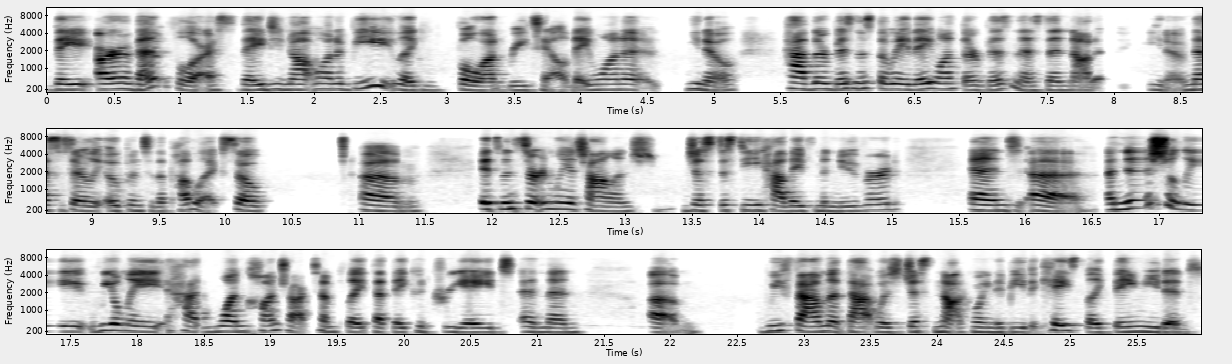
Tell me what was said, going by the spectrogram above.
they are event florists. They do not want to be like full on retail. They want to, you know, have their business the way they want their business and not, you know, necessarily open to the public. So um, it's been certainly a challenge just to see how they've maneuvered. And uh, initially, we only had one contract template that they could create. And then um, we found that that was just not going to be the case. Like they needed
